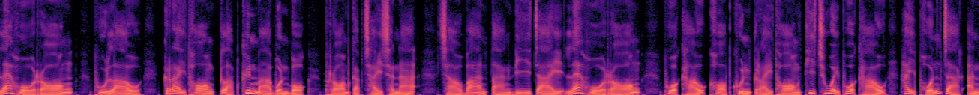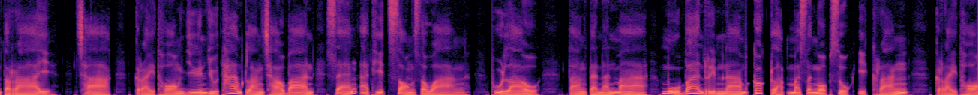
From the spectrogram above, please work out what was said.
และโห่ร้อง ผู้เล่า ไกรทองกลับขึ้นมาบนบก พร้อมกับชัยชนะ ชาวบ้านต่างดีใจและโห่ร้อง พวกเขาขอบคุณไกรทองที่ช่วยพวกเขาให้พ้นจากอันตราย ฉากไกรทองยืนอยู่ท่ามกลางชาวบ้าน แสงอาทิตย์ส่องสว่าง ผู้เล่า ตั้งแต่นั้นมา หมู่บ้านริมน้ำก็กลับมาสงบสุขอีกครั้ง ไกรทอง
